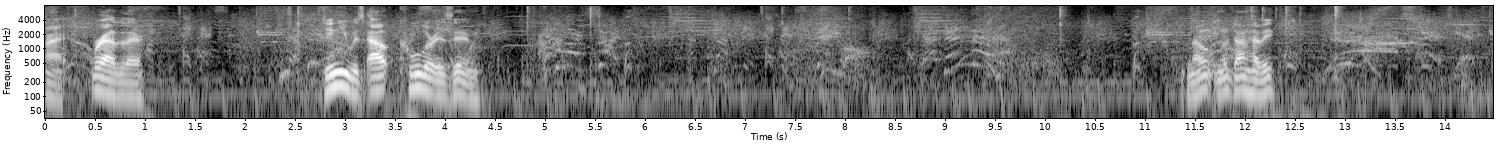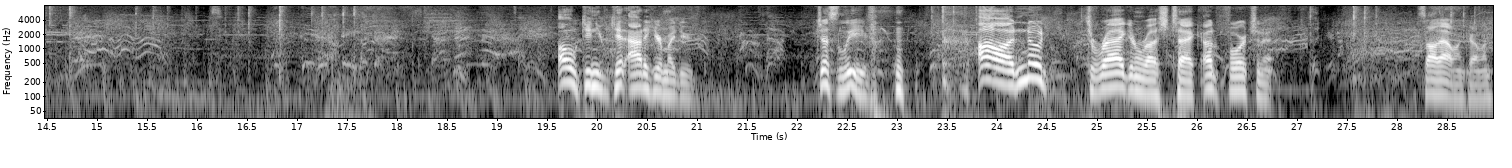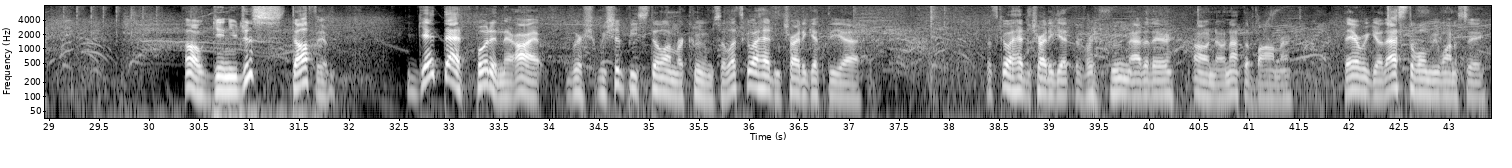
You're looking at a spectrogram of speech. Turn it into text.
Alright, we're out of there. Ginyu is out, Cooler is in. No, no down heavy. Oh, can you get out of here, my dude? Just leave. oh, no Dragon Rush tech. Unfortunate. Saw that one coming. Oh, Gin, you just stuff him. Get that foot in there. All right, we should be still on Recoome, so let's go ahead and try to get the... Uh, let's go ahead and try to get the Recoome out of there. Oh, no, not the Bomber. There we go. That's the one we want to see.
